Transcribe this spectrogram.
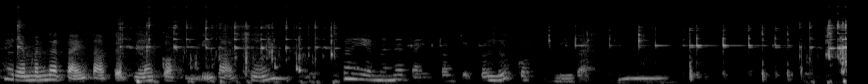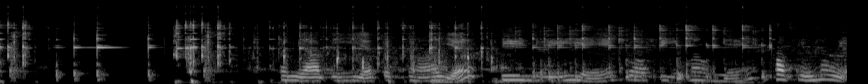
ဟဲ့မနဲ့တိုင်းတောက်တဲ့ black coffee လေးပါရှင်ဆန်ရမနဲ့တိုင်းတော့ဘလို့ကော်ဖီလေးပါ အများကြီးရဲ့တခြားရဲ့ဒီနွေရဲ့ကော်ဖီမုန့်ရဲ့ coffee မှောက်ရ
